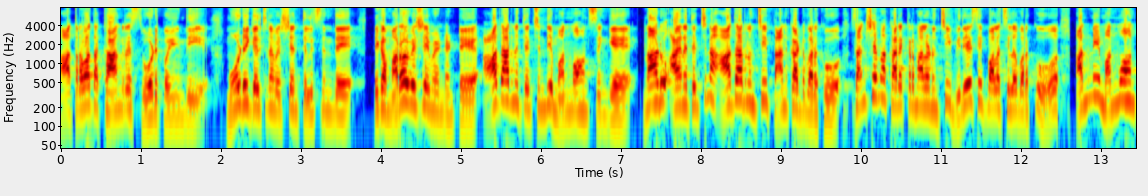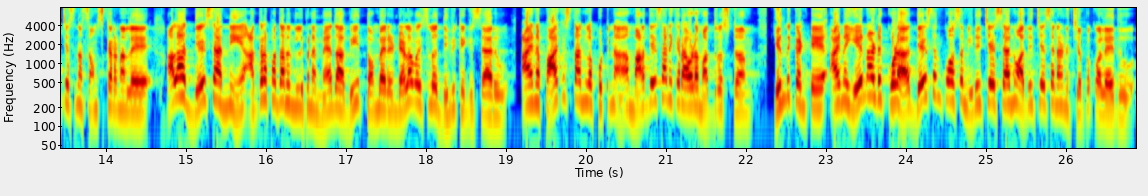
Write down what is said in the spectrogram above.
ఆ తర్వాత కాంగ్రెస్ ఓడిపోయింది. మోడీ గెలిచిన విషయం తెలిసిందే. ఇక మరో విషయం ఏంటంటే ఆధార్ని తెచ్చింది మన్మోహన్ సింగే. నాడు ఆయన తెచ్చిన ఆధార్ నుంచి పాన్ కార్డు వరకు సంక్షేమ కార్యక్రమాల నుంచి విదేశీ పాలసీల వరకు అన్ని మన్మోహన్ చేసిన సంస్కరణలే. అలా దేశాన్ని అగ్రపదాన్ని నిలిపిన మేధావి తొంభై రెండేళ్ళ వయసులో దివికెగిశారు. ఆయన పాకిస్తాన్లో పుట్టిన మన దేశానికి రావడం అదృష్టం. ఎందుకంటే ఆయన ఏనాడు కూడా దేశం కోసం ఇది చేశాను అది చేశానని చెప్పుకోలేదు.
